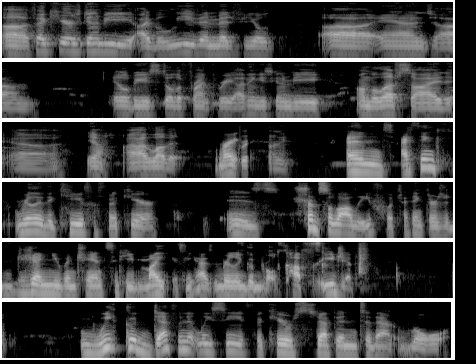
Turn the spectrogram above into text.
Uh, Fekir is going to be, I believe, in midfield, uh, and um, it'll be still the front three. I think he's going to be on the left side. Uh, yeah, I, love it. Right. And I think really the key for Fekir is should Salah leave, which I think there's a genuine chance that he might if he has a really good World Cup for Egypt. We could definitely see Fekir step into that role.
